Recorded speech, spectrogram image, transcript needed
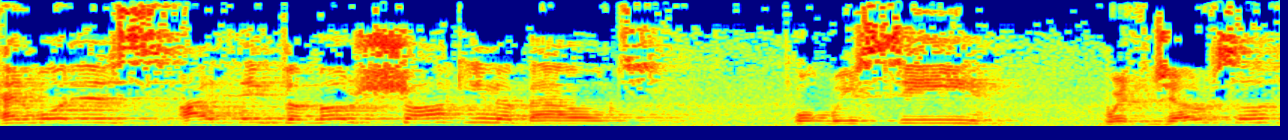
And what is, I think, the most shocking about what we see with Joseph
